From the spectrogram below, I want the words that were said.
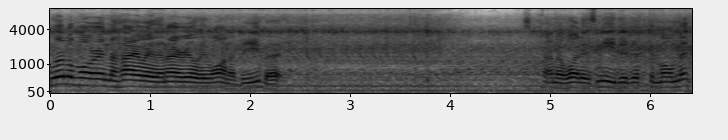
A little more in the highway than I really want to be, but kind of what is needed at the moment.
